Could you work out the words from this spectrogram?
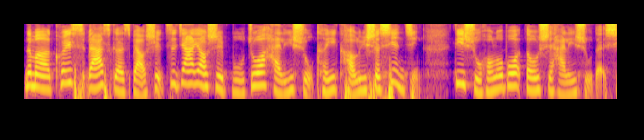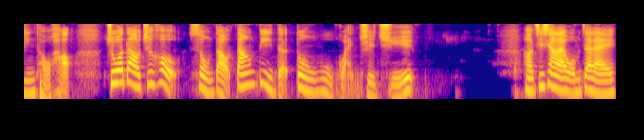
那么，Chris Vasquez 表示，自家要是捕捉海狸鼠，可以考虑设陷阱。地鼠、红萝卜都是海狸鼠的心头好，捉到之后送到当地的动物管制局。好，接下来我们再来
